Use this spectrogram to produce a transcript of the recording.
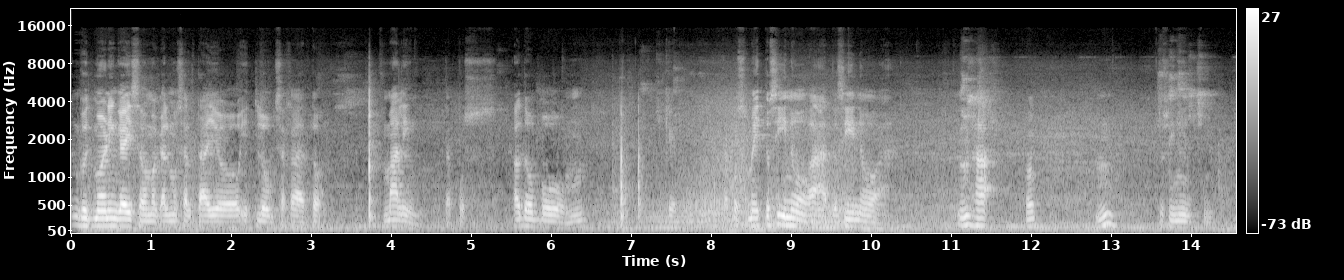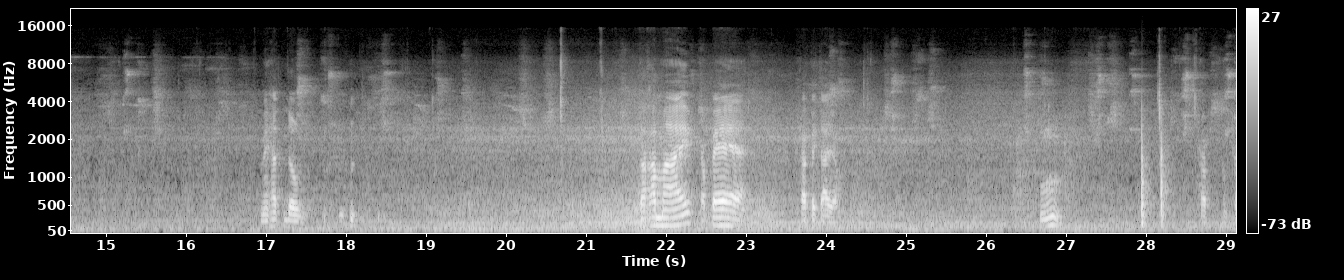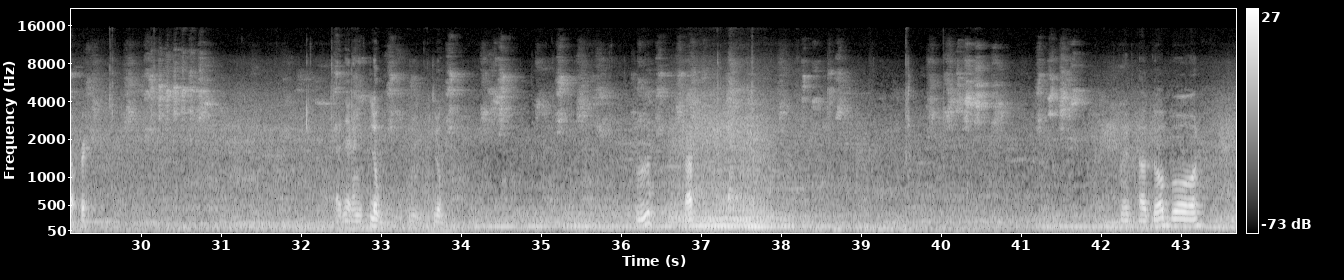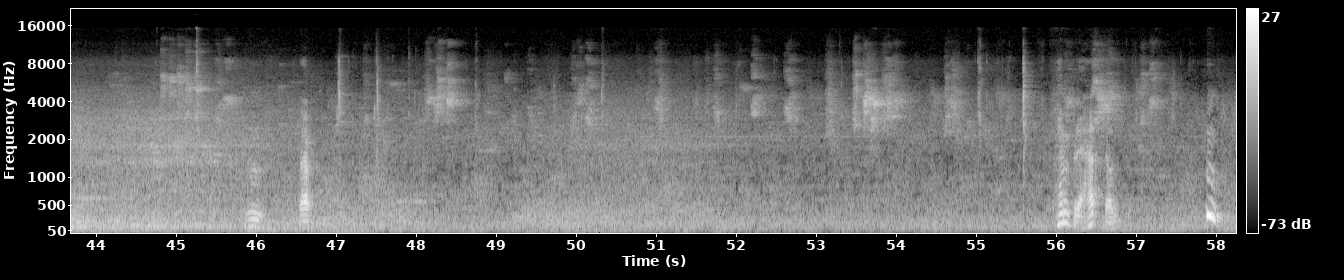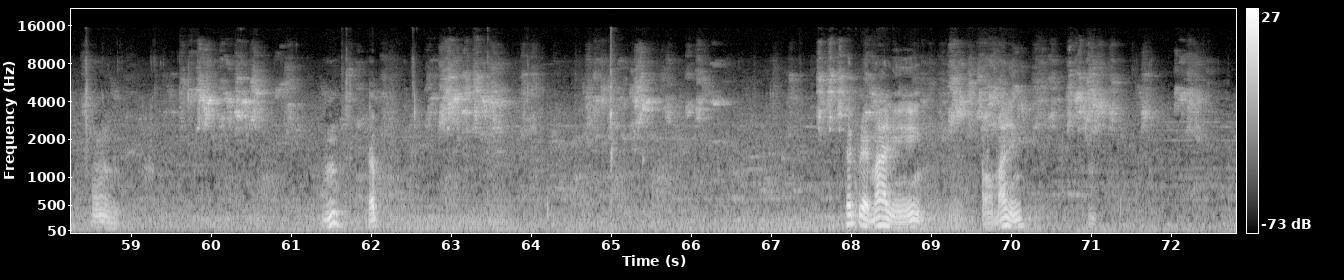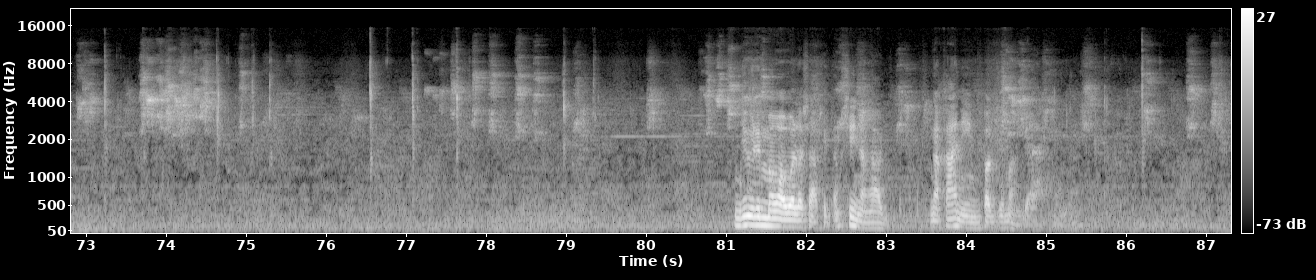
Good morning guys. So mag-almusal tayo itlog saka to maling. Tapos adobo. Hmm? Okay. Tapos may tosino, ah, tosino. Ah. Hmm, ha. Oh. Hmm. Tosino. May hotdog. Saka may kape. Kape tayo. Hmm. Kape. kape. Kanya ng itlog. Mm, itlog. Hmm, sarap. With adobo. Hmm, sarap. Siyempre, hotdog. Hmm. Hmm. Hmm, sarap. Siyempre, maling. Oh, maling. Hindi rin mawawala sa akin ang sinangag na kanin pag umaga.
